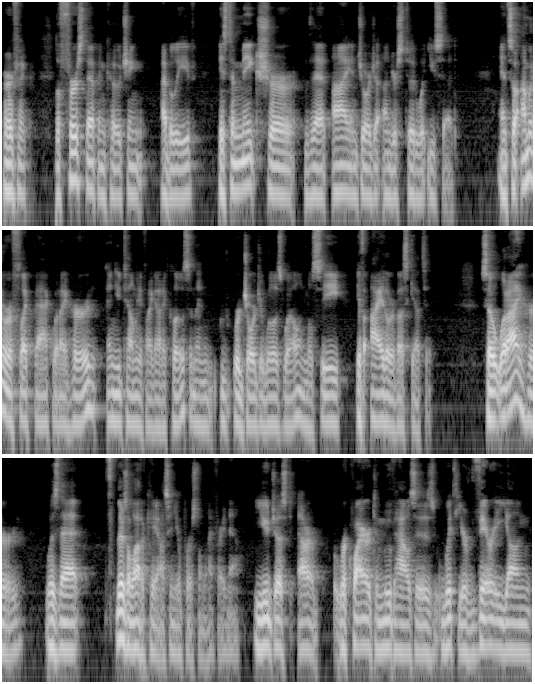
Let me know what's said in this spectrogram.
Perfect. The first step in coaching, I believe, is to make sure that I and Georgia understood what you said. And so I'm going to reflect back what I heard and you tell me if I got it close and then where Georgia will as well. And we'll see if either of us gets it. So what I heard was that there's a lot of chaos in your personal life right now. You just are required to move houses with your very young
